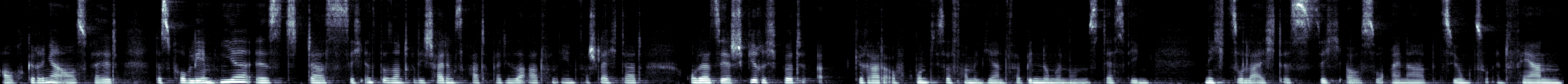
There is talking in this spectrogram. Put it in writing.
auch geringer ausfällt. Das Problem hier ist, dass sich insbesondere die Scheidungsrate bei dieser Art von Ehen verschlechtert oder sehr schwierig wird, äh, gerade aufgrund dieser familiären Verbindungen und es deswegen nicht so leicht ist, sich aus so einer Beziehung zu entfernen,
